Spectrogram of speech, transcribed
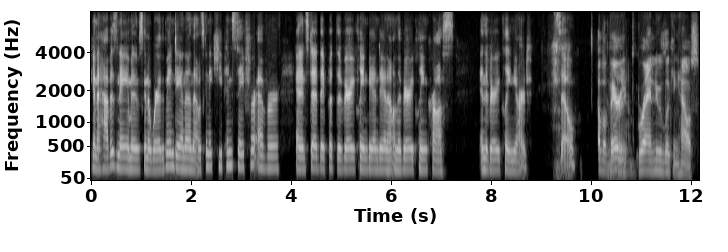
going to have his name and it was going to wear the bandana and that was going to keep him safe forever. And instead, they put the very clean bandana on the very clean cross in the very clean yard. So, of a very brand new looking house.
